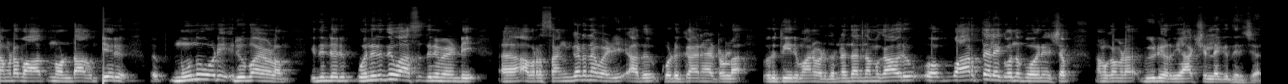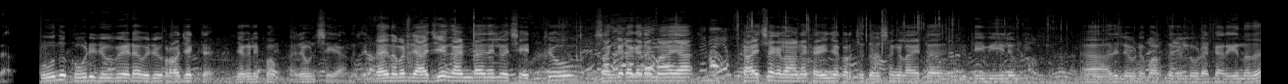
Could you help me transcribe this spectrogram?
നമ്മുടെ ഭാഗത്തു നിന്നുണ്ടാകും ഈ ഒരു മൂന്ന് കോടി രൂപയോളം ഇതിന്റെ ഒരു പുനരധിവാസത്തിന് വേണ്ടി അവരുടെ സംഘടന വഴി അത് കൊടുക്കാനായിട്ടുള്ള ഒരു തീരുമാനം എടുത്തിട്ടുണ്ട് എന്തായാലും നമുക്ക് ആ ഒരു വാർത്തയിലേക്ക് ഒന്ന് പോയതിനു ശേഷം നമുക്ക് നമ്മുടെ വീഡിയോ റിയാക്ഷനിലേക്ക് തിരിച്ചു വരാം. മൂന്ന് കോടി രൂപയുടെ ഒരു പ്രോജക്റ്റ് ഞങ്ങളിപ്പം അനൗൺസ് ചെയ്യാണ്. അതായത് നമ്മുടെ രാജ്യം കണ്ടതിൽ വെച്ച് ഏറ്റവും സങ്കടകരമായ കാഴ്ചകളാണ് കഴിഞ്ഞ കുറച്ച് ദിവസങ്ങളായിട്ട് ടി വിയിലും അതിലൂടെ വാർത്തകളിലൂടെ ഒക്കെ അറിയുന്നത്.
